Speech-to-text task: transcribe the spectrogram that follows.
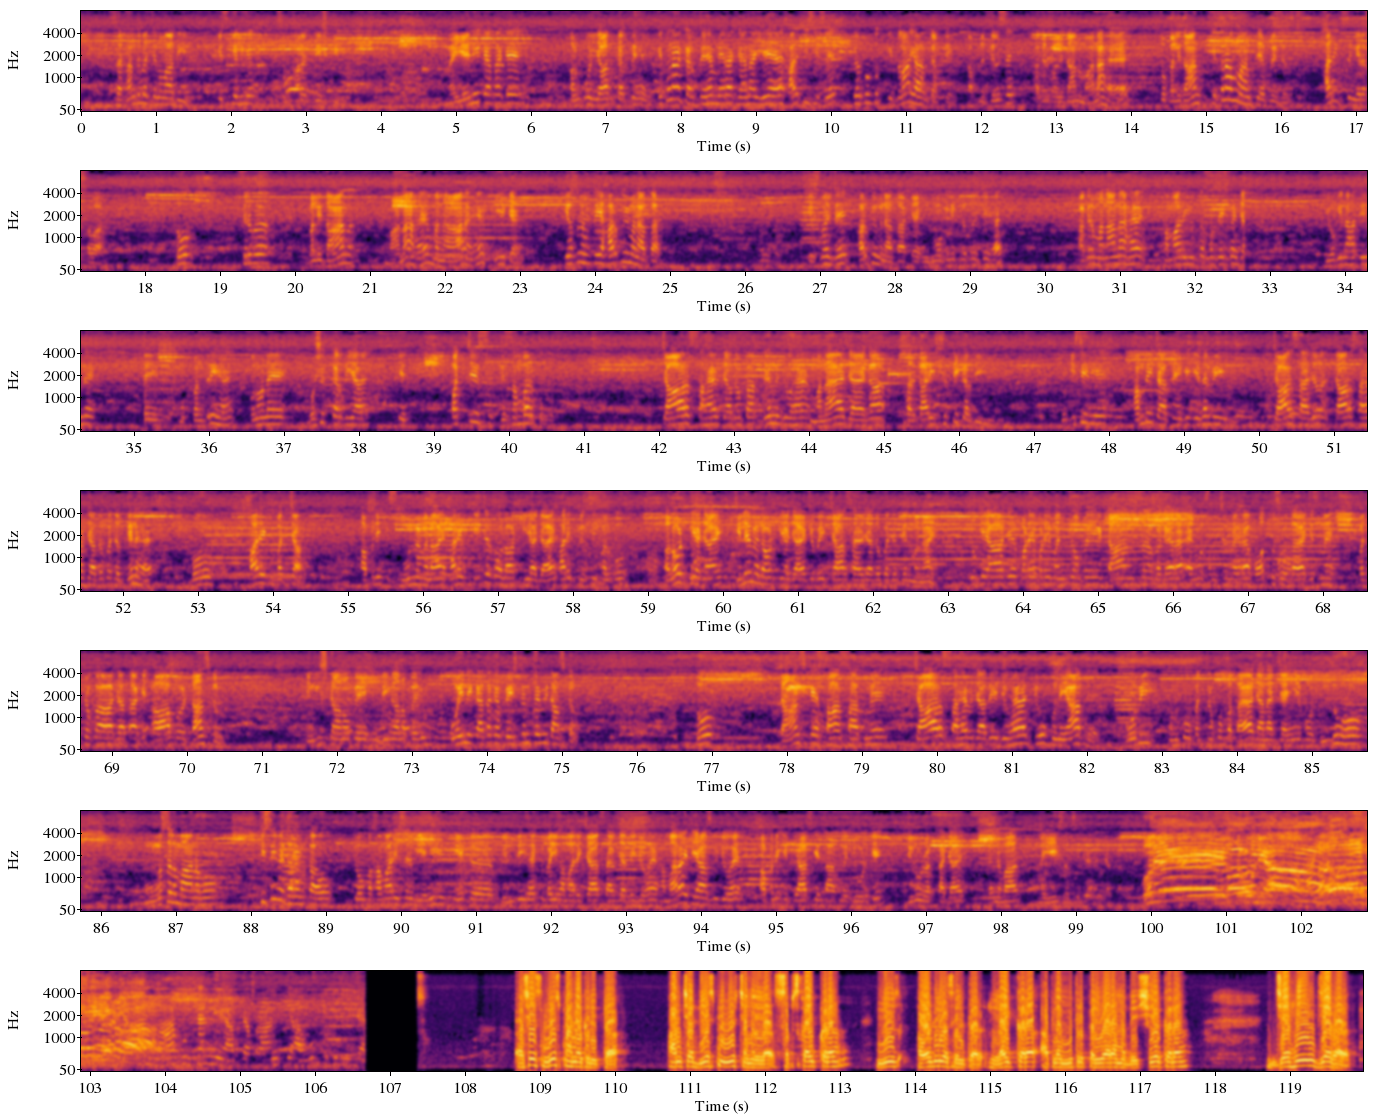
सरहंद में चुनवा दिए। इसके लिए भारत देश के मैं ये नहीं कहता कि उनको याद करते हैं। कितना करते हैं, मेरा कहना ये है हर किसी से कि उनको कितना याद करते हैं। अपने दिल से अगर बलिदान माना है तो बलिदान कितना मानते हैं अपने दिल से? हर एक से मेरा सवाल। तो सिर्फ़ बलिदान माना है, मना रहे हैं, ठीक है। क्रिसमस डे हर कोई मनाता है। क्रिसमस डे हर कोई मनाता है। क्या हिंदुओं के लिए क्रिसमस डे है? अगर मनाना है, हमारे उत्तर प्रदेश में योगी नाथ जी ने मुख्यमंत्री हैं, उन्होंने घोषित कर दिया है कि 25 दिसंबर को चार साहेबजादों का दिन जो है मनाया जाएगा, सरकारी छुट्टी कर दी गई। तो इसीलिए हम भी चाहते हैं कि इधर भी चार साहब चार साहेबजादों का जो दिन है, वो हर एक बच्चा अपने स्कूल में मनाए, हर एक टीचर को अलॉट किया जाए, हर एक प्रिंसिपल को अलॉट किया जाए, ज़िले में अलॉट किया जाए कि भाई चार साहेबजादों का जो दिन मनाएँ क्योंकि आज बड़े बड़े मंचों पे डांस वगैरह एनुअल फ़ंक्शन वगैरह बहुत कुछ होता है, जिसमें बच्चों का आ जाता है कि आप डांस करो। इंग्लिश गानों पे, हिंदी गानों पे, कोई नहीं कहता कि वेस्टर्न पे भी डांस करो। तो डांस के साथ साथ में चार साहेबजादे जो है, जो बुनियाद है, वो भी उनको बच्चों को बताया जाना चाहिए। वो हिंदू हो, मुसलमान हो, किसी भी धर्म का हो तो हमारी सिर्फ़ यही एक विनती है कि भाई हमारे चार साहबजादे जो हैं, हमारा इतिहास भी जो है, अपने इतिहास के साथ में जोड़ के ज़रूर रखा जाए। धन्यवाद। मैं यही सबसे कहना चाहता हूँ। असेच न्यूज़ पाहण्याकरिता आमच्या डीएसपी न्यूज़ चॅनलला सबस्क्राईब करा. न्यूज़ आवडली असेल तर लाईक करा. आपल्या मित्र परिवारामध्ये शेअर करा. जय हिंद जय भारत।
